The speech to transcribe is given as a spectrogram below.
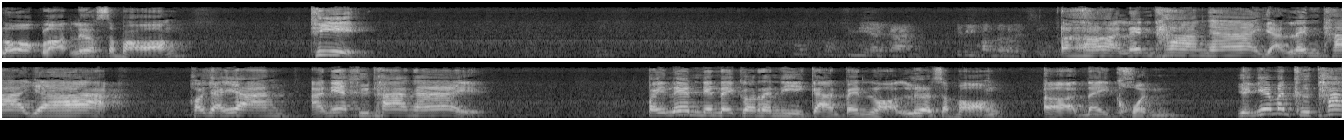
โรคหลอดเลือดสมอง ที่ที่มีอาการที่มีความดันโลหิตสูง อ่าเล่นท่าง่าย อย่าเล่นท่ายาก เข้าใจยังอันเนี้ยคือท่าง่าย ไปเล่นเนี่ยในกรณีการเป็นหลอดเลือดสมองเอ่อในคน อย่างเงี้ยมันคือท่า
